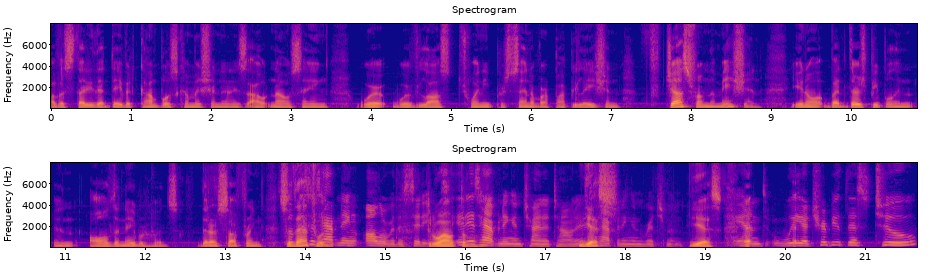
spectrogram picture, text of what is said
of a study that David Campos commissioned and is out now saying we're we've lost twenty percent of our population f- just from the mission, you know. But there's people in in all the neighborhoods that are suffering. So, So that's is happening all over the city. Throughout It the- is happening in Chinatown. It is Yes. happening in Richmond. yes. And we attribute this to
